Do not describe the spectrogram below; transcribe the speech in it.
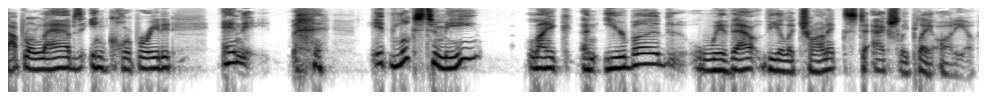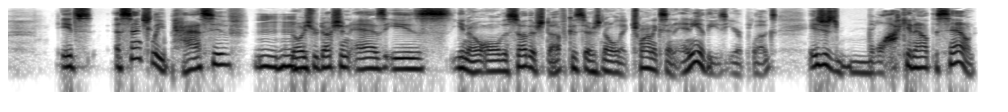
Doppler Labs Incorporated, and it, it looks to me like an earbud without the electronics to actually play audio. It's essentially passive Mm-hmm. noise reduction, as is you know all this other stuff because there's no electronics in any of these earplugs. It's just blocking out the sound.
